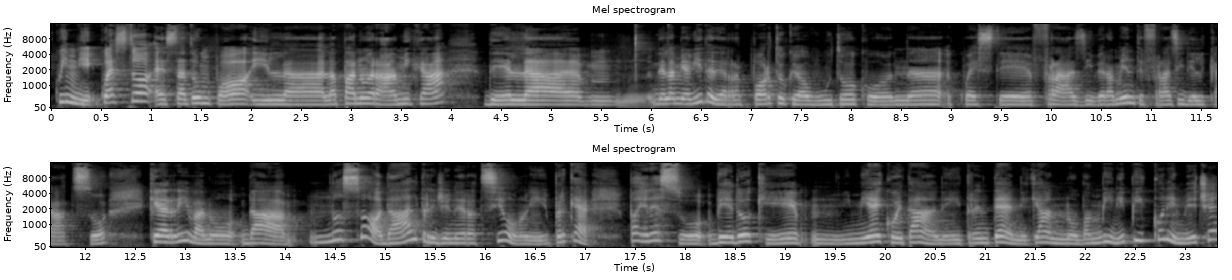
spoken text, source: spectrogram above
Quindi questo è stato un po' il, la panoramica del, mm, della mia vita e del rapporto che ho avuto con queste frasi, veramente frasi del cazzo, che arrivano da, non so, da altre generazioni, perché poi adesso vedo che mh, mm, i miei coetanei, i trentenni che hanno bambini piccoli, invece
